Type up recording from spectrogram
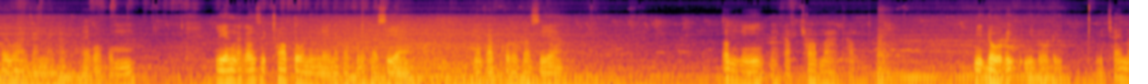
ค่อยว่ากันนะครับ แต่ว่าผม เลี้ยงแล้วก็รู้สึกชอบตัวหนึ่งเลยนะครับโคโลคาเซียนะครับโคโลคาเซีย ต้นนี้นะครับชอบมากครับมิโดริมิโดริใช่ไหม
